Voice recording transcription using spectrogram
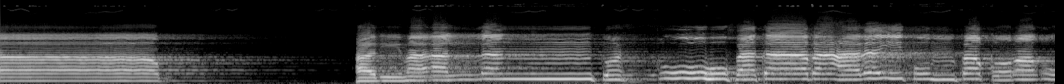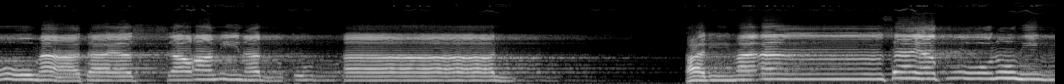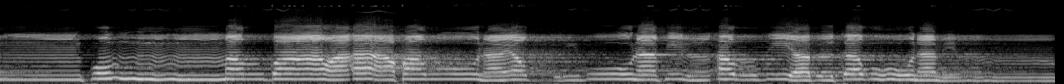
علم أن لن تحصوه فتاب عليكم فاقرؤوا ما تيسر من القرآن علم أن سيكون منكم مرضى وآخرون يضربون في الأرض يبتغون من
